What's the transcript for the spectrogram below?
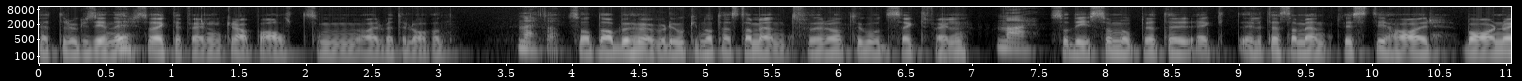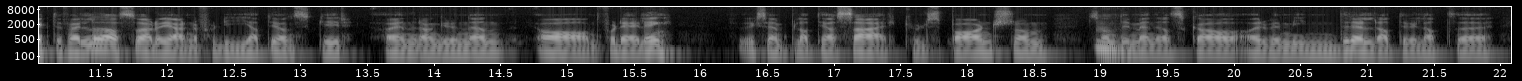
fetter og kusiner, så har ektefellen krav på alt som arv etter loven. Nettopp. Så da behøver du jo ikke noe testament for å tilgodese ektefellen. Nei. Så de som oppretter testament hvis de har barn og ektefelle, da, så er det gjerne fordi at de ønsker av en eller annen grunn en annen fordeling. F.eks. For at de har særkullsbarn som, som mm. de mener at skal arve mindre, eller at de vil at uh,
